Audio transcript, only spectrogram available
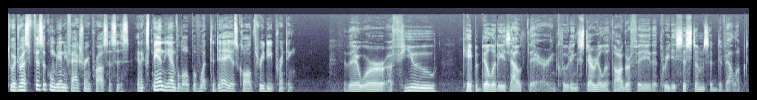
to address physical manufacturing processes and expand the envelope of what today is called 3D printing. There were a few capabilities out there, including stereolithography that 3D Systems had developed.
